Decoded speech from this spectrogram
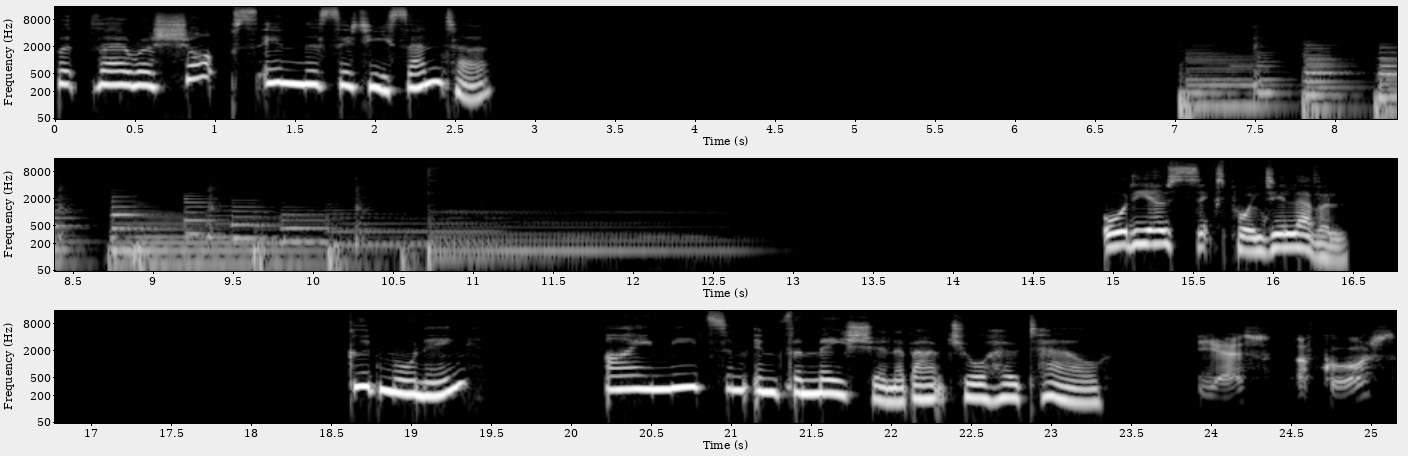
But there are shops in the city centre. Audio 6.11. Good morning. I need some information about your hotel. Yes, of course.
